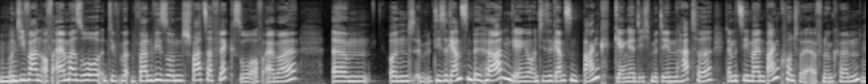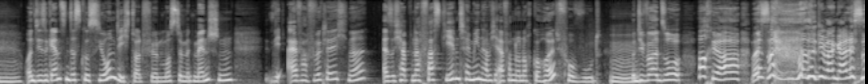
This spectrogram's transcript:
Und die waren auf einmal so, die waren wie so ein schwarzer Fleck so auf einmal. Ähm, und diese ganzen Behördengänge und diese ganzen Bankgänge, die ich mit denen hatte, damit sie mein Bankkonto eröffnen können und diese ganzen Diskussionen, die ich dort führen musste mit Menschen, die einfach wirklich, ne? Also ich habe nach fast jedem Termin habe ich einfach nur noch geheult vor Wut. Und die waren so, ach ja, weißt du, also die waren gar nicht so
